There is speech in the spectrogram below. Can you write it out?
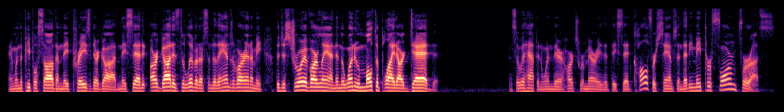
And when the people saw them, they praised their God. And they said, Our God has delivered us into the hands of our enemy, the destroyer of our land, and the one who multiplied our dead. And so it happened when their hearts were merry that they said, Call for Samson that he may perform for us.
